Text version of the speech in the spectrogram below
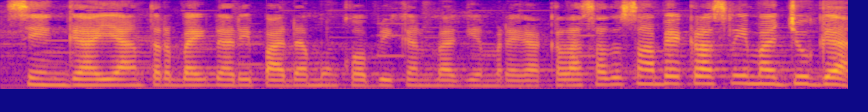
sehingga yang terbaik daripada Engkau berikan bagi mereka. Kelas 1 sampai kelas 5 juga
